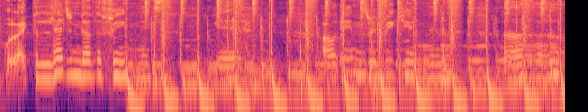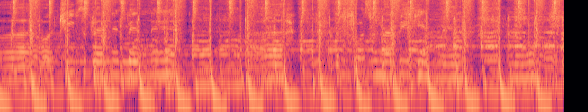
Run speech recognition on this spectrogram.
Like the legend of the phoenix, yeah. All ends with beginnings. Oh, it keeps the planet spinning. Uh, the force will not beginning. No.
